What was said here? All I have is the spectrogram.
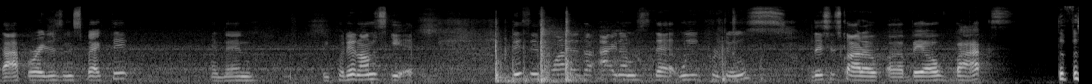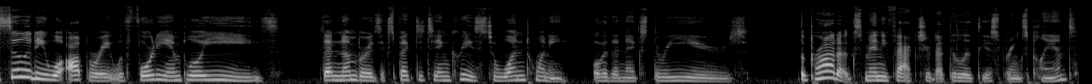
The operators inspect it, and then we put it on the skid. This is one of the items that we produce. This is called a, a valve box. The facility will operate with 40 employees. That number is expected to increase to 120 over the next three years. The products manufactured at the Lithia Springs plant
